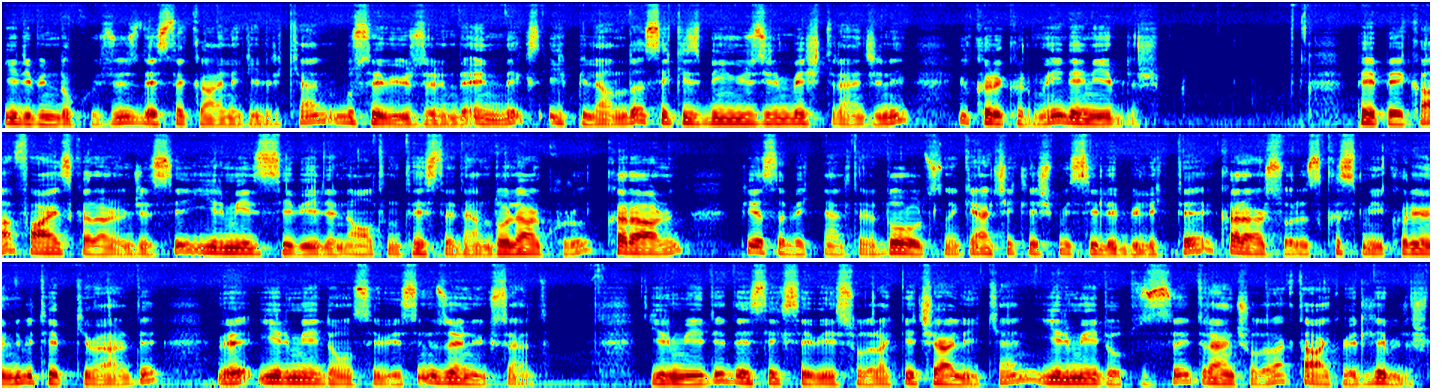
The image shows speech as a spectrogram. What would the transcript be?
7900 destek haline gelirken bu seviye üzerinde endeks ilk planda 8125 direncini yukarı kırmayı deneyebilir. PPK faiz karar öncesi 27 seviyelerin altını test eden dolar kuru kararın piyasa beklentileri doğrultusunda gerçekleşmesiyle birlikte karar sonrası kısmı yukarı yönlü bir tepki verdi ve 27.10 seviyesinin üzerine yükseldi. 27 destek seviyesi olarak geçerliyken 27.30 ise direnç olarak takip edilebilir.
